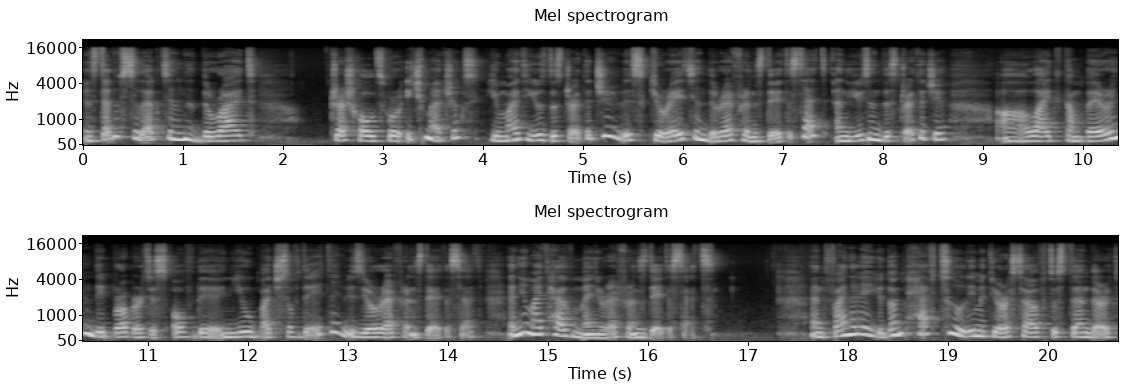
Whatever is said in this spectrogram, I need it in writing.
Instead of selecting the right thresholds for each matrix, you might use the strategy with curating the reference dataset and using the strategy uh, like comparing the properties of the new batches of data with your reference dataset. And you might have many reference datasets. And finally, you don't have to limit yourself to standard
